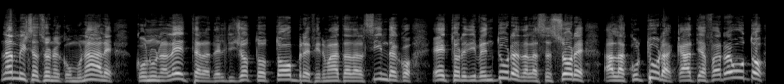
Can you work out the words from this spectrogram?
L'amministrazione comunale, con una lettera del 18 ottobre firmata dal sindaco Ettore Di Ventura e dall'assessore alla cultura Katia Farrauto,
